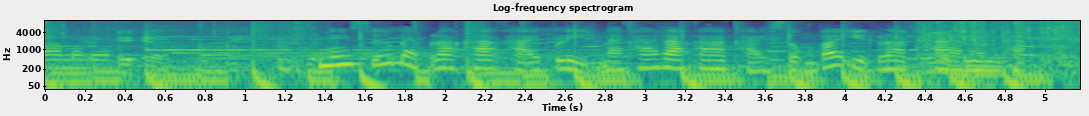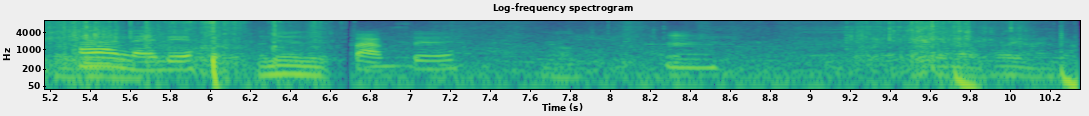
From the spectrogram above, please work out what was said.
ว่าเมื่อกี้ เอ๊ะนี่ซื้อแบบราคาขายปลีกนะคะ ราคาขายส่งก็อีกราคาหนึ่งค่ะถ้าไหนดีอันนี้อันนี้ฝากซื้อ อืมค่อยๆนะ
